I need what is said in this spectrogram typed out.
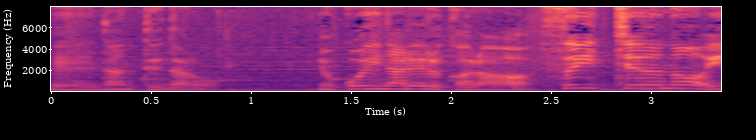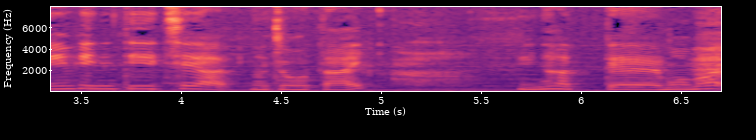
えーなんて言うんだろう。横になれるから水中のインフィニティチェアの状態になってもう、ま、本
